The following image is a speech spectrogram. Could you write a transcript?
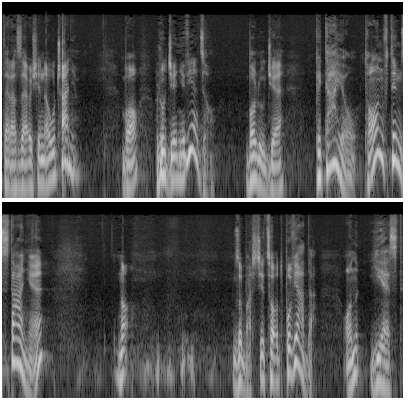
Teraz zajął się nauczaniem, bo ludzie nie wiedzą, bo ludzie pytają. To on w tym stanie, no, zobaczcie, co odpowiada. On jest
